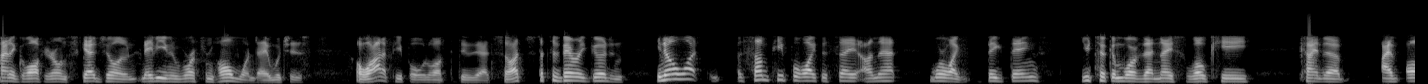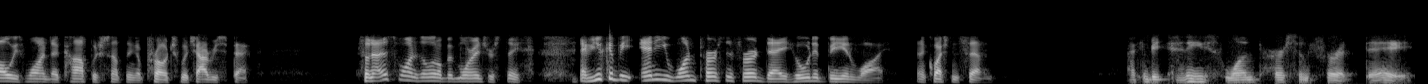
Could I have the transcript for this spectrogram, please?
kind of go off your own schedule and maybe even work from home one day, which is a lot of people would love to do that. So that's that's a very good and you know what? Some people like to say on that more like big things. You took a more of that nice low key kind of I've always wanted to accomplish something approach, which I respect. So now this one is a little bit more interesting. If you could be any one person for a day, who would it be and why? And question seven. I can be any one person for a day.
